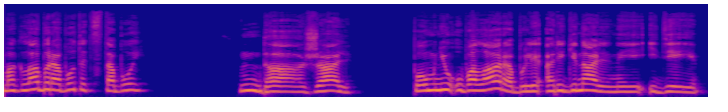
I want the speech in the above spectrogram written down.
могла бы работать с тобой. Да, жаль. Помню, у Балара были оригинальные идеи.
